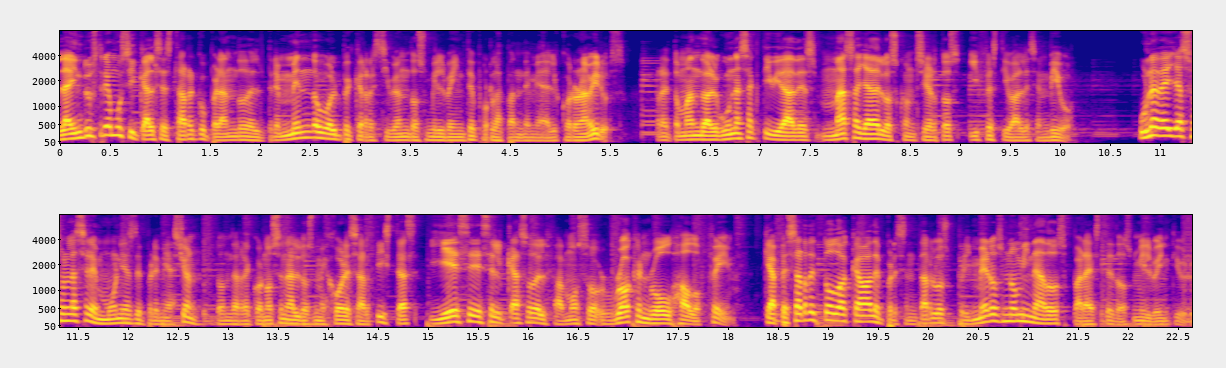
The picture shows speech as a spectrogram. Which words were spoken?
La industria musical se está recuperando del tremendo golpe que recibió en 2020 por la pandemia del coronavirus, retomando algunas actividades más allá de los conciertos y festivales en vivo. Una de ellas son las ceremonias de premiación, donde reconocen a los mejores artistas, y ese es el caso del famoso Rock and Roll Hall of Fame, que a pesar de todo acaba de presentar los primeros nominados para este 2021.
